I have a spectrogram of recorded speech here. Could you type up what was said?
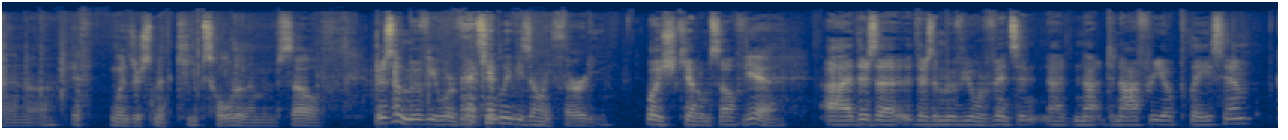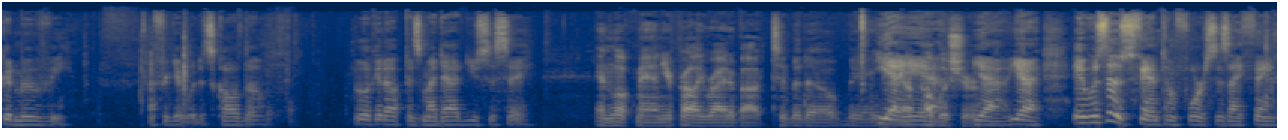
and uh, if Windsor Smith keeps hold of them himself. There's a movie where Man, I can't believe he's only thirty. well, he should kill himself. Yeah, Uh, there's a there's a movie where Vincent uh, not D'Onofrio plays him. Good movie. I forget what it's called though. Look it up, as my dad used to say. and look, man, you're probably right about Thibodeaux being Yeah, a yeah, publisher. Yeah, yeah. It was those Phantom Forces, I think.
